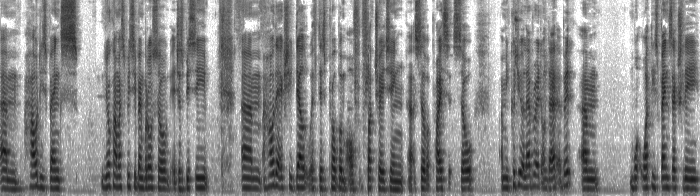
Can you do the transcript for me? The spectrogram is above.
um, how these banks, Yokohama Specie Bank, but also HSBC, um, how they actually dealt with this problem of fluctuating uh, silver prices. So, I mean, could you elaborate on that a bit? Um, what, what these banks actually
